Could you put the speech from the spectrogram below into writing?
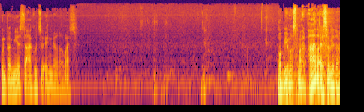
Und bei mir ist der Akku zu Ende, oder was? Probieren wir es mal. Ah, da ist er wieder.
